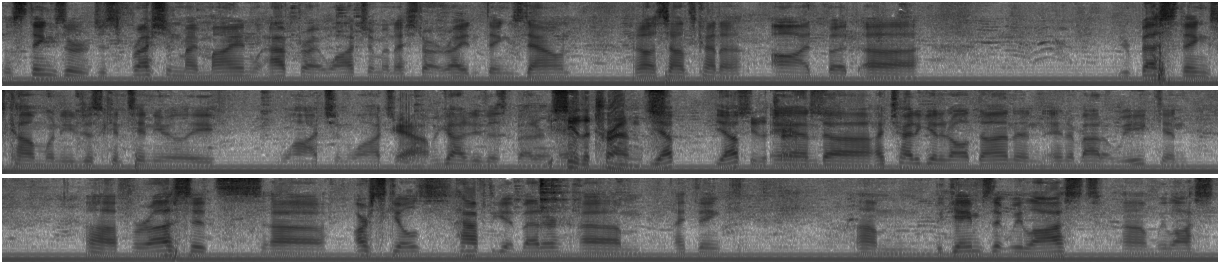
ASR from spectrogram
those things are just fresh in my mind after I watch them and I start writing things down. I know it sounds kind of odd, but uh, your best things come when you just continually watch and watch. Yeah. we got to do this better. You see the trends. Yep, yep. see the trends. And uh, I try to get it all done in, in about a week. And uh, for us, it's uh, our skills have to get better. Um, I think um, the games that we lost, um, we lost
